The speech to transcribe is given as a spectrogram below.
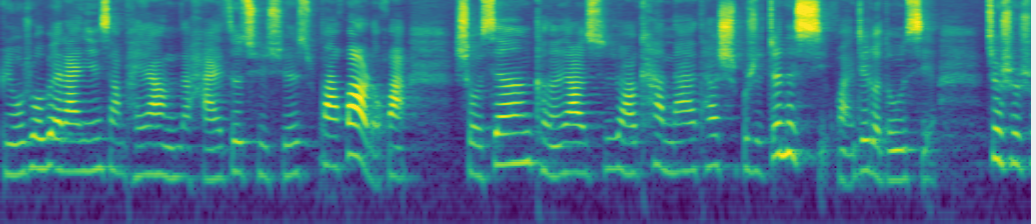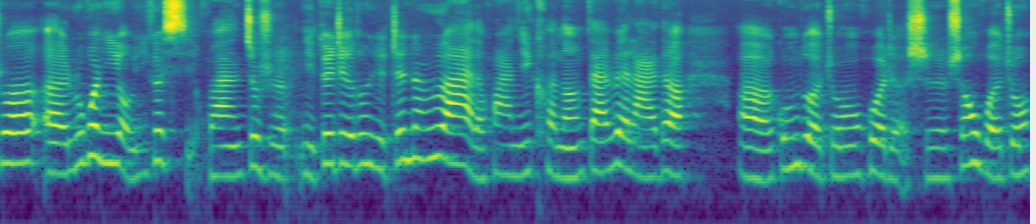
比如说未来您想培养你的孩子去学画画的话，首先可能要需要看他他是不是真的喜欢这个东西。就是说，呃，如果你有一个喜欢，就是你对这个东西真正热爱的话，你可能在未来的呃工作中或者是生活中，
